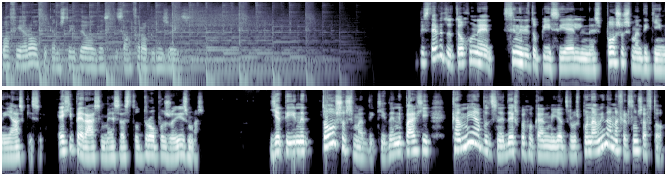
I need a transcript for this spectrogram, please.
που αφιερώθηκαν στο ιδεώδες της ανθρώπινης ζωής. Πιστεύετε ότι το έχουν συνειδητοποιήσει οι Έλληνες πόσο σημαντική είναι η άσκηση; Έχει περάσει μέσα στον τρόπο ζωής μας. Γιατί είναι τόσο σημαντική. Δεν υπάρχει καμία από τις συνεντεύξεις που έχω κάνει με γιατρούς που να μην αναφερθούν σε αυτό.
